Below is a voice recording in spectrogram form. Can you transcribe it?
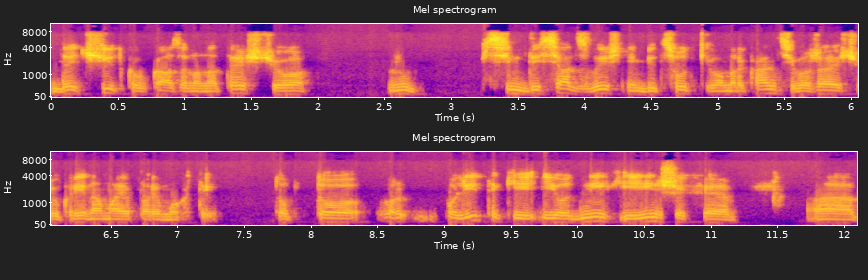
де чітко вказано на те, що ну 70 з лишнім відсотків американців вважають, що Україна має перемогти. Тобто політики і одних і інших е, е,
